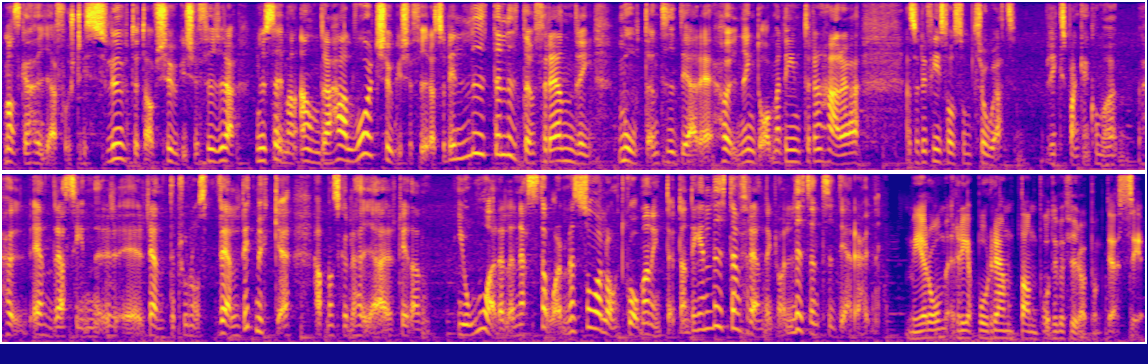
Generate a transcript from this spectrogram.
man ska höja först i slutet av 2024? Nu säger man andra halvåret 2024, så det är en liten, liten förändring mot en tidigare höjning då. Men det är inte den här Alltså det finns de som tror att Riksbanken kommer ändra sin ränteprognos väldigt mycket. Att man skulle höja redan i år eller nästa år. Men så långt går man inte, utan det är en liten förändring och en liten tidigare höjning. Mer om reporäntan på tv4.se.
